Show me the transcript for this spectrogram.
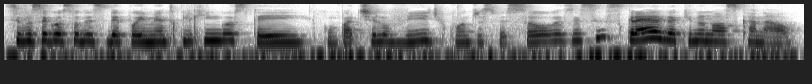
Se você gostou desse depoimento, clique em gostei, compartilhe o vídeo com outras pessoas e se inscreve aqui no nosso canal.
